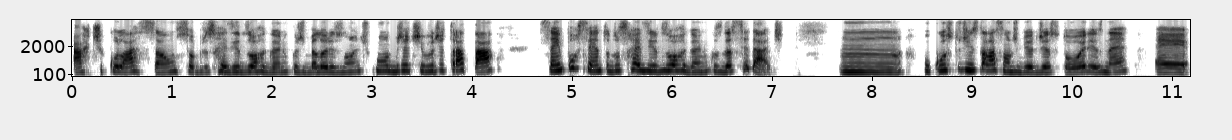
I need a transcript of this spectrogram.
articulação sobre os resíduos orgânicos de Belo Horizonte com o objetivo de tratar 100% dos resíduos orgânicos da cidade. Hum, o custo de instalação de biodigestores, né, é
